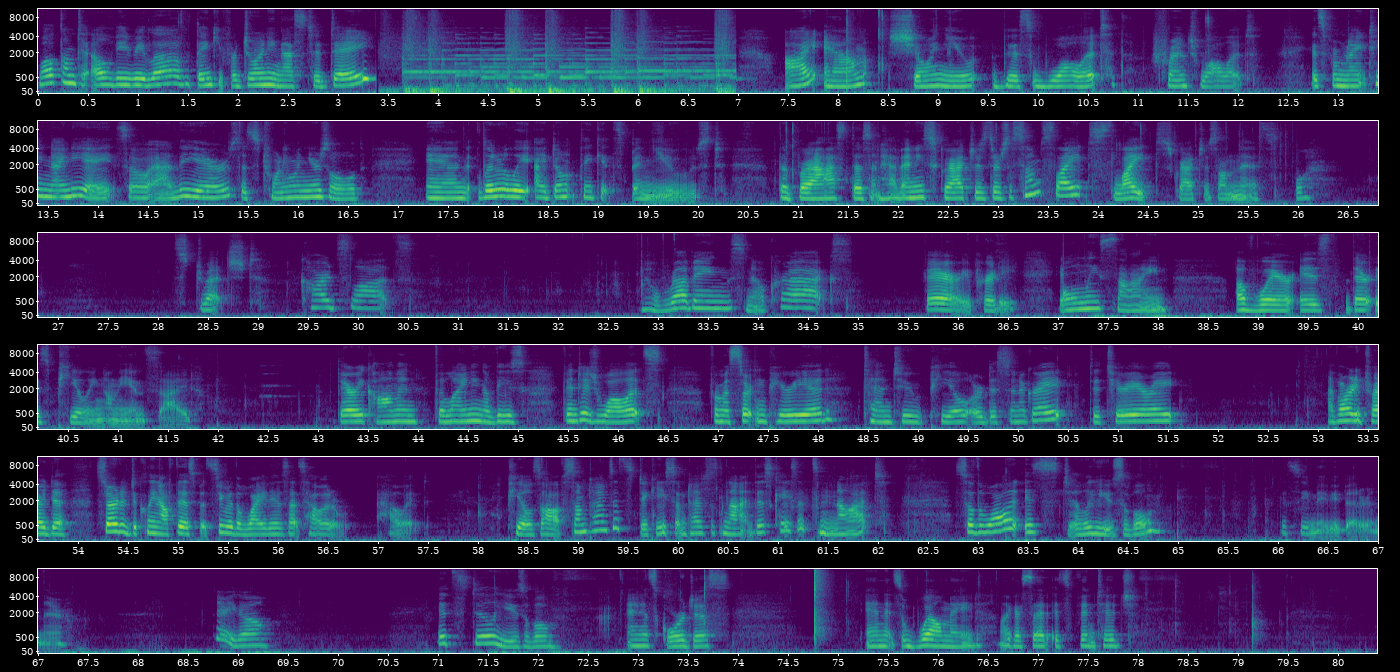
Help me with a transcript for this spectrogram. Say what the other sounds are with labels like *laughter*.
Welcome to LV Relove. Thank you for joining us today. I am showing you this wallet, French wallet. It's from 1998, so add the years. It's 21 years old. And literally, I don't think it's been used. The brass doesn't have any scratches. There's some slight, slight scratches on this. Stretched card slots. No rubbings, no cracks. Very pretty. The only sign of wear is there is peeling on the inside. Very common. The lining of these vintage wallets from a certain period tend to peel or disintegrate, deteriorate. I've already tried to started to clean off this, but see where the white is? That's how it how it peels off. Sometimes it's sticky, sometimes it's not. In this case, it's not. So the wallet is still usable. You can see maybe better in there. There you go. It's still usable and it's gorgeous and it's well made. Like I said, it's vintage.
